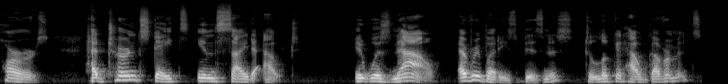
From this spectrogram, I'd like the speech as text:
horrors, had turned states inside out. It was now everybody's business to look at how governments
